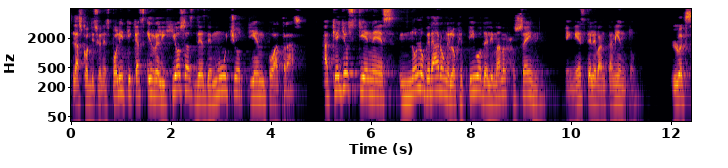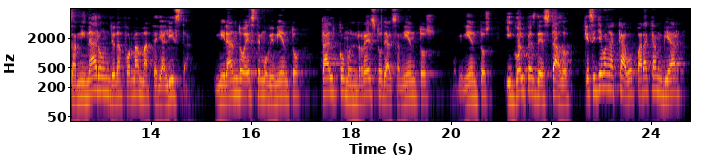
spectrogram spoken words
las condiciones políticas y religiosas desde mucho tiempo atrás. Aquellos quienes no lograron el objetivo del imam al-Hussein en este levantamiento, lo examinaron de una forma materialista, mirando este movimiento tal como el resto de alzamientos, movimientos y golpes de Estado que se llevan a cabo para cambiar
